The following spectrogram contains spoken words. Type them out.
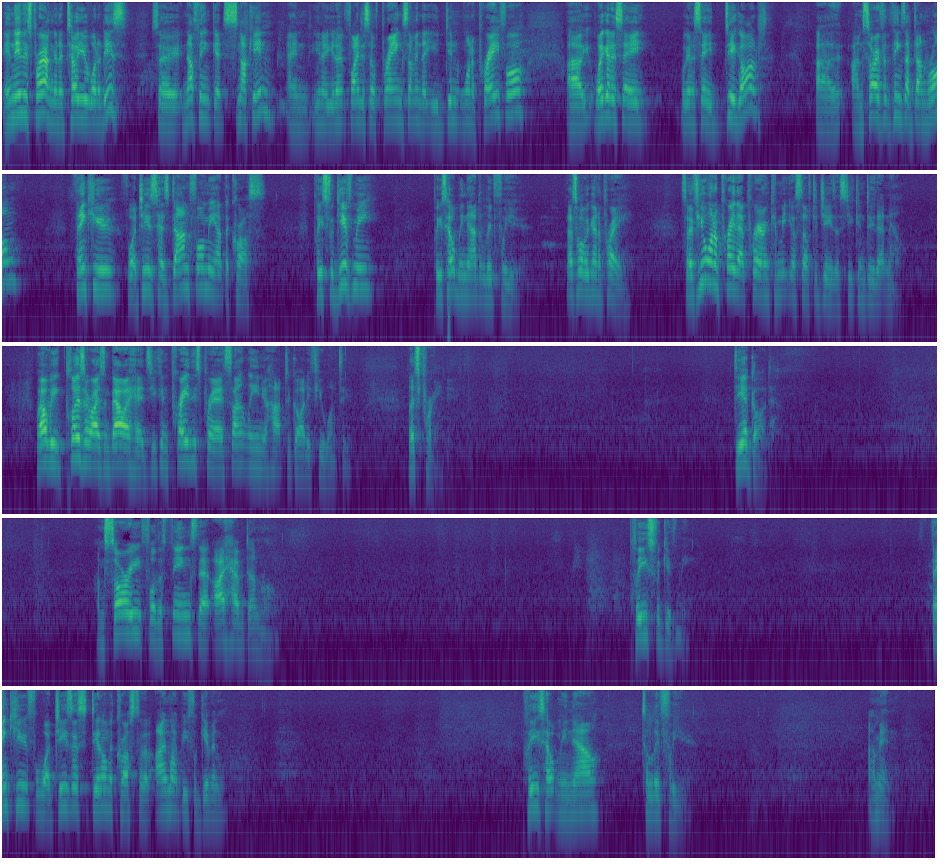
And in this prayer, I'm going to tell you what it is so nothing gets snuck in, and you know you don't find yourself praying something that you didn't want to pray for. Uh, we're going to say, we're going to say, dear God, uh, I'm sorry for the things I've done wrong. Thank you for what Jesus has done for me at the cross. Please forgive me. Please help me now to live for you. That's what we're going to pray. So if you want to pray that prayer and commit yourself to Jesus, you can do that now. While we close our eyes and bow our heads, you can pray this prayer silently in your heart to God if you want to. Let's pray. Dear God, I'm sorry for the things that I have done wrong. Please forgive me. Thank you for what Jesus did on the cross so that I might be forgiven. Please help me now to live for you. Amen.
